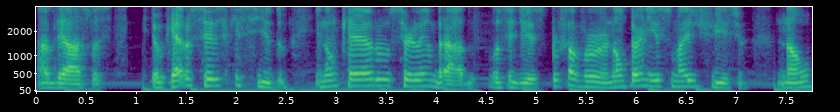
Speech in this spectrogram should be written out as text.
abre aspas. Eu quero ser esquecido e não quero ser lembrado. Você diz, por favor, não torne isso mais difícil. Não,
